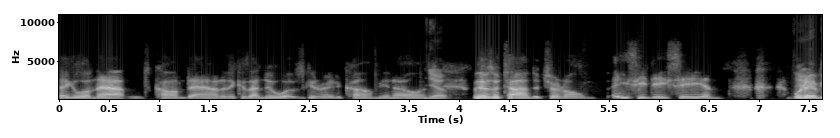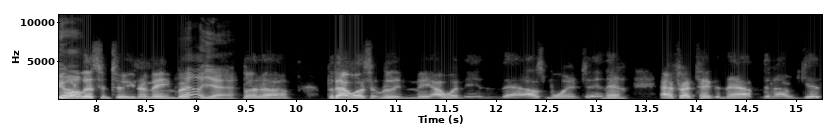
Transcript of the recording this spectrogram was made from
take a little nap and calm down, and because I knew what was getting ready to come, you know. And Yep. there was a time to turn on ACDC and whatever you, want to listen to, you know what I mean? But Hell yeah. but uh but that wasn't really me. I wasn't into that. I was more into and then after i'd take the nap then i would get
